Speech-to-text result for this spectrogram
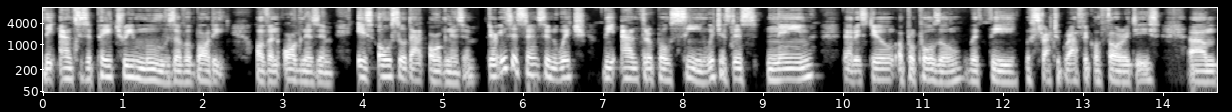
the anticipatory moves of a body, of an organism, is also that organism. There is a sense in which the Anthropocene, which is this name that is still a proposal with the stratigraphic authorities um,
